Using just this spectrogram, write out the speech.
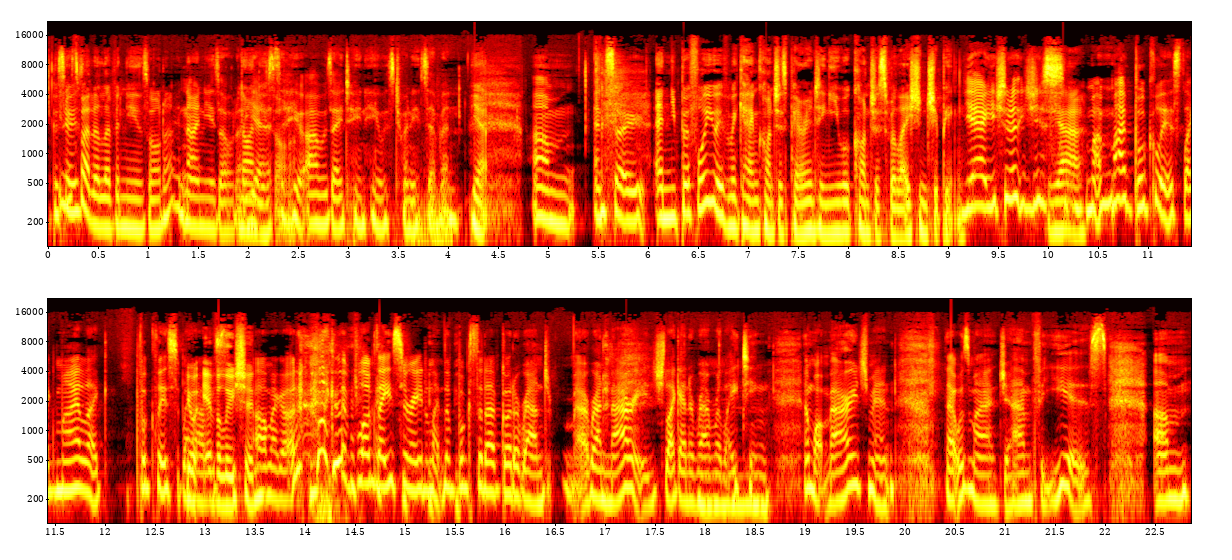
Because know, he's about 11 years older. nine years older. Nine yeah. years so older. He, I was 18, he was 27. Yeah. Um, and so And you, before you even became conscious parenting, you were conscious relationshiping. Yeah, you should have just Yeah. my, my book list, like my like book list about Your evolution. Oh my god, like the blogs I used to read and like the books that I've got around around marriage, like and around Mm. relating and what marriage meant. That was my jam for years. Um,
